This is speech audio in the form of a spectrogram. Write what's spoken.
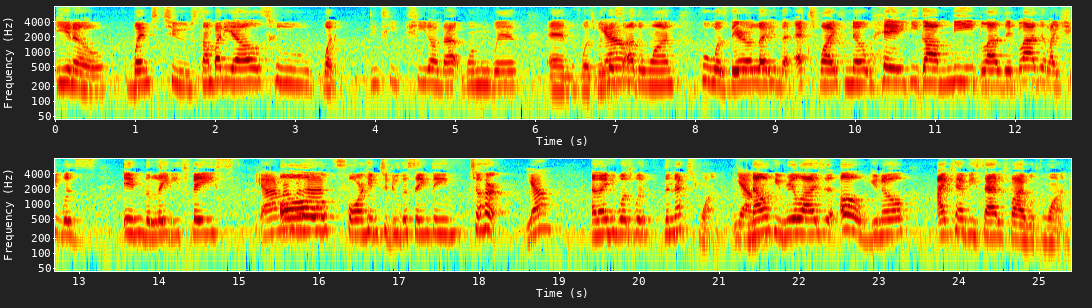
you know, went to somebody else who, what, did he cheat on that woman with? And was with yeah. this other one who was there letting the ex wife know, hey, he got me, blase, blase. Like she was in the lady's face. Yeah, I remember all that. for him to do the same thing to her. Yeah. And then he was with the next one. Yeah. Now he realized that, oh, you know, I can't be satisfied with one.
